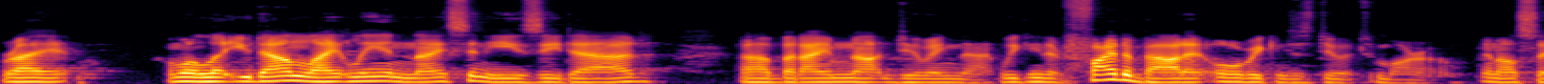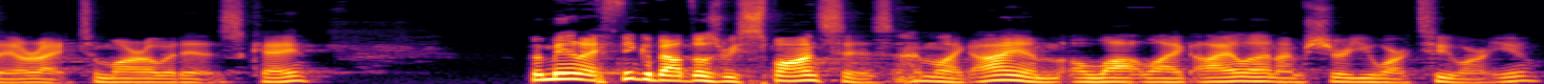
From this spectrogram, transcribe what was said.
right? I'm going to let you down lightly and nice and easy, Dad, uh, but I'm not doing that. We can either fight about it or we can just do it tomorrow. And I'll say, all right, tomorrow it is, okay? But man, I think about those responses. I'm like, I am a lot like Isla, and I'm sure you are too, aren't you?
